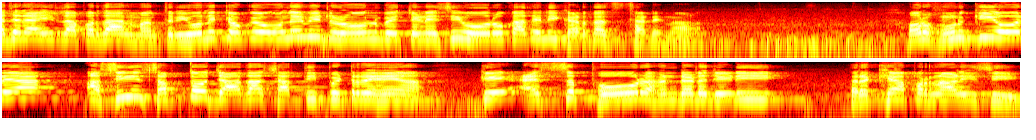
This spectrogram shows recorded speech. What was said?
ਅਜਰਾਈਲ ਦਾ ਪ੍ਰਧਾਨ ਮੰਤਰੀ, ਉਹਨੇ ਕਿਉਂਕਿ ਉਹਨੇ ਵੀ ਡਰੋਨ ਵੇਚਣੇ ਸੀ, ਹੋਰ ਉਹ ਕਾਹਦੇ ਲਈ ਖੜਦਾ ਸੀ ਸਾਡੇ ਨਾਲ? ਔਰ ਹੁਣ ਕੀ ਹੋ ਰਿਹਾ? ਅਸੀਂ ਸਭ ਤੋਂ ਜ਼ਿਆਦਾ ਛਾਤੀ ਪਿੱਟ ਰਹੇ ਹਾਂ ਕਿ S400 ਜਿਹੜੀ ਰੱਖਿਆ ਪ੍ਰਣਾਲੀ ਸੀ,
